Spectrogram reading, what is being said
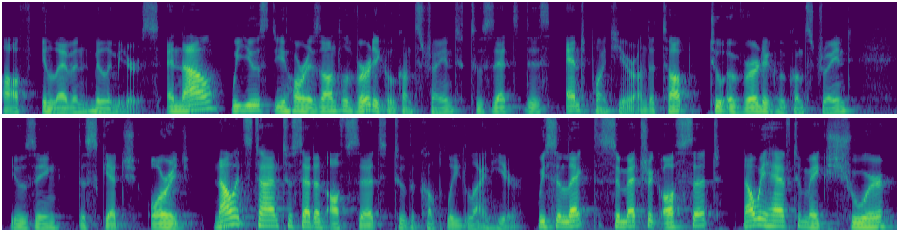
of 11 millimeters. And now we use the horizontal vertical constraint to set this endpoint here on the top to a vertical constraint using the sketch origin. Now it's time to set an offset to the complete line here. We select symmetric offset. Now we have to make sure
